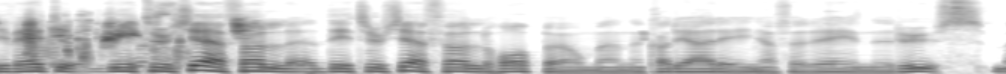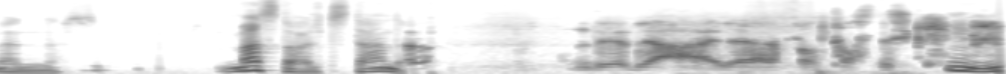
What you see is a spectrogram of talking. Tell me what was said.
de vet jo de tror ikke jeg følger håpet om en karriere innenfor ren rus, men mest av alt standup. Det, det er eh, fantastisk. Mm.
